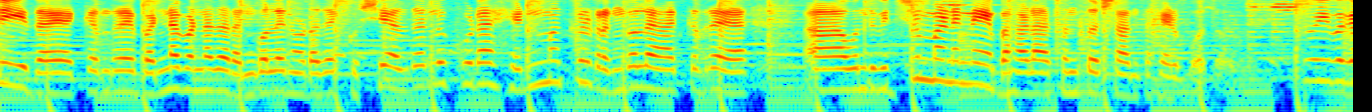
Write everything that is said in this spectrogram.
ಖುಷಿ ಇದೆ ಯಾಕಂದರೆ ಬಣ್ಣ ಬಣ್ಣದ ರಂಗೋಲೆ ನೋಡೋದೇ ಖುಷಿ. ಅದರಲ್ಲೂ ಕೂಡ ಹೆಣ್ಮಕ್ಳು ರಂಗೋಲೆ ಹಾಕಿದ್ರೆ ಒಂದು ವಿಜೃಂಭಣೆನೇ ಬಹಳ ಸಂತೋಷ ಅಂತ ಹೇಳ್ಬೋದು. ಸೊ ಇವಾಗ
